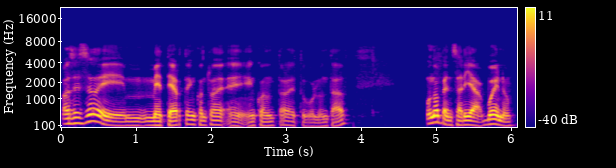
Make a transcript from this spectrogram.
o eso de meterte en contra de, en contra de tu voluntad, uno pensaría, bueno,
